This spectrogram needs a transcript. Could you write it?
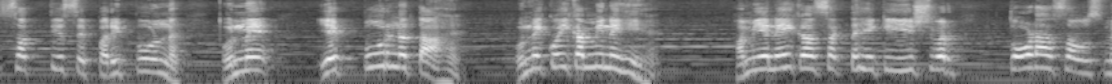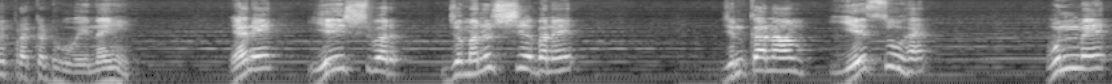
सत्य से परिपूर्ण। उनमें ये पूर्णता है। उनमें कोई कमी नहीं है। हम ये नहीं कह सकते हैं कि ईश्वर थोड़ा सा उसमें प्रकट हुए नहीं। यानी ये ईश्वर जो मनुष्य बने, जिनका नाम यीशु है, उनमें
